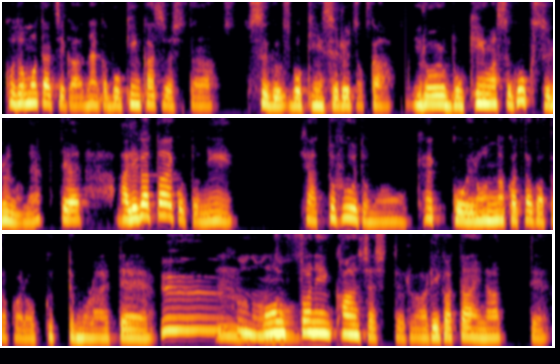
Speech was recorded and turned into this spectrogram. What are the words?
子供たちがなんか募金活動したらすぐ募金するとか、いろいろ募金はすごくするのね。で、ありがたいことに、キャットフードも結構いろんな方々から送ってもらえて、えー。本当に感謝してる、ありがたいなって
